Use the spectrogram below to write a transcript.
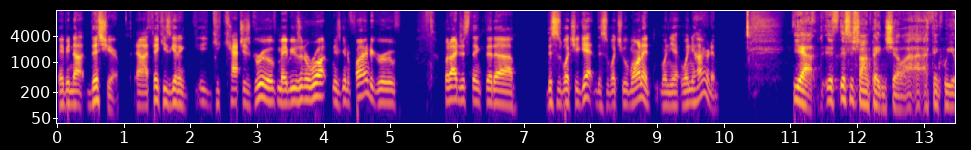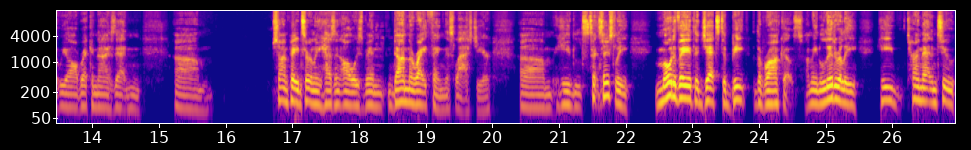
maybe not this year. Now I think he's going to catch his groove. Maybe he was in a rut and he's going to find a groove. But I just think that uh, this is what you get. This is what you wanted when you when you hired him. Yeah, this is Sean Payton's show. I, I, think we we all recognize that, and um, Sean Payton certainly hasn't always been done the right thing this last year. Um, he essentially motivated the Jets to beat the Broncos. I mean, literally, he turned that into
